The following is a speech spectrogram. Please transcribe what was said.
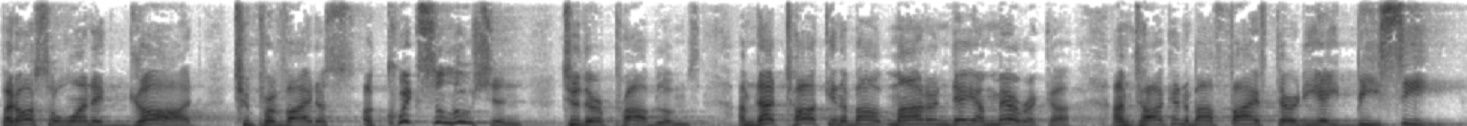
but also wanted God to provide us a, a quick solution to their problems. I'm not talking about modern day America, I'm talking about 538 BC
